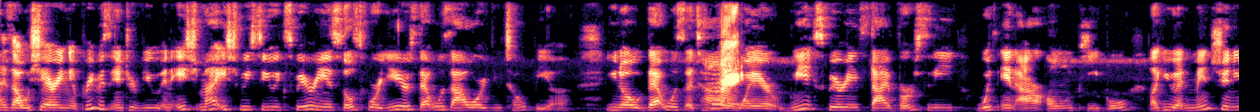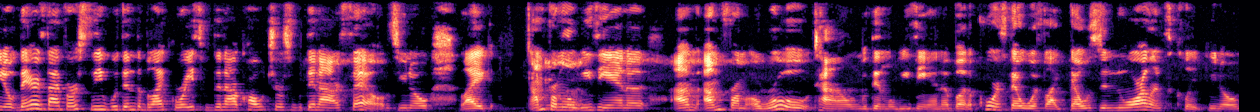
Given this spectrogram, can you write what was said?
as I was sharing in a previous interview, in H- my HBCU experience, those four years, that was our utopia. You know, that was a time right. where we experienced diversity within our own people. Like you had mentioned, you know, there's diversity within the black race, within our cultures, within ourselves. You know, like I'm from mm-hmm. Louisiana. I'm I'm from a rural town within Louisiana, but of course there was like that was the New Orleans clique, you know.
